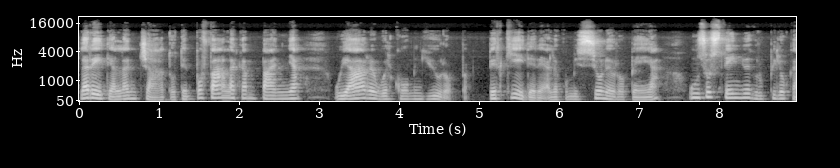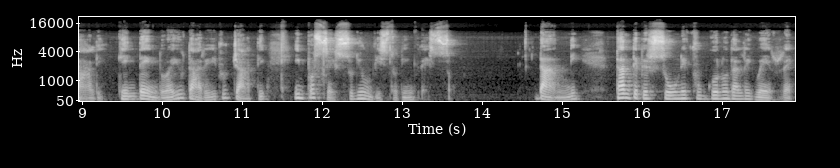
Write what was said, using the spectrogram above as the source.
la rete ha lanciato tempo fa la campagna We Are Welcoming Europe per chiedere alla Commissione europea un sostegno ai gruppi locali che intendono aiutare i rifugiati in possesso di un visto d'ingresso. Da anni tante persone fuggono dalle guerre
